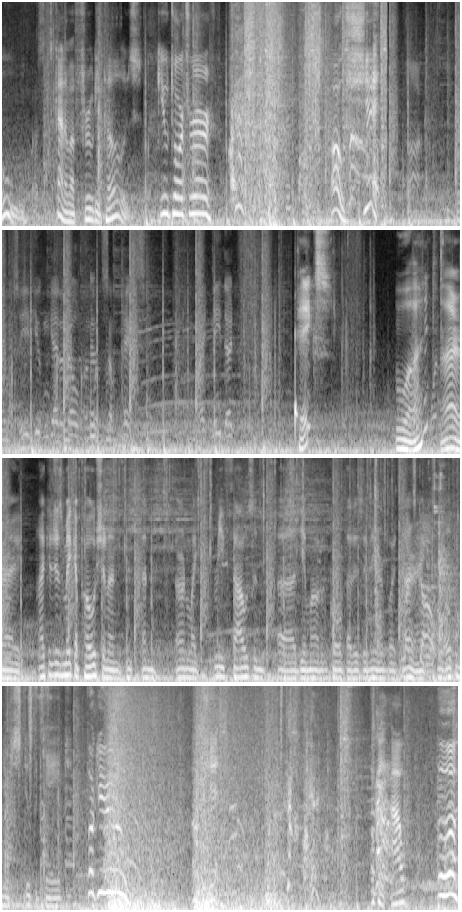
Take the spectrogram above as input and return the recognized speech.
Ooh, it's kind of a fruity pose. Fuck you, torturer. Oh, shit. See if you can get it open with some picks. Might need that. Picks? What? Alright. I could just make a potion and, and earn like 3,000 uh, the amount of gold that is in here, but alright. go. I'll open your stupid cage. Fuck you! Oh shit. Okay, ow. Ugh.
